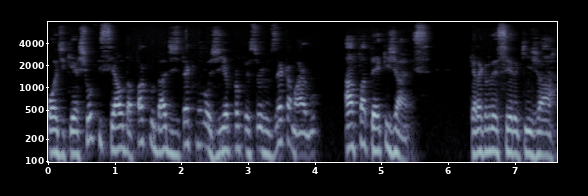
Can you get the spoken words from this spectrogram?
podcast oficial da Faculdade de Tecnologia Professor José Camargo, a FATEC Jales. Quero agradecer aqui já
